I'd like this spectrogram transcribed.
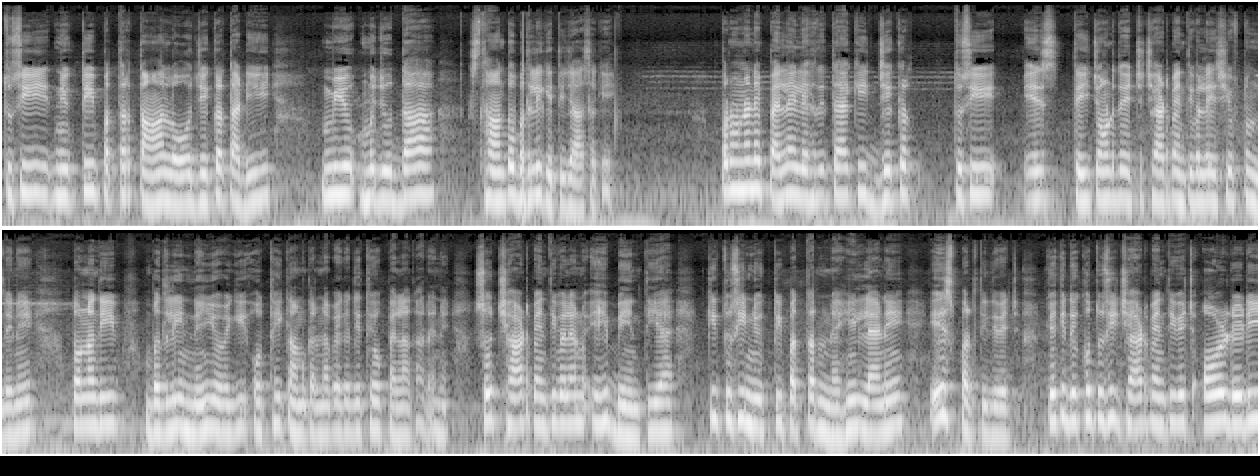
ਤੁਸੀਂ ਨਿਯੁਕਤੀ ਪੱਤਰ ਤਾਂ ਲਓ ਜੇਕਰ ਤੁਹਾਡੀ ਮੌਜੂ- ਮੌਜੂਦਾ ਸਥਾਨ ਤੋਂ ਬਦਲੀ ਕੀਤੀ ਜਾ ਸਕੇ। ਪਰ ਉਹਨਾਂ ਨੇ ਪਹਿਲਾਂ ਹੀ ਲਿਖ ਦਿੱਤਾ ਹੈ ਕਿ ਜੇਕਰ ਤੁਸੀਂ ਇਸ 23 64 ਦੇ ਵਿੱਚ 66 35 ਵਾਲੇ ਸ਼ਿਫਟ ਹੁੰਦੇ ਨੇ, ਤਾਂ ਉਹਨਾਂ ਦੀ ਬਦਲੀ ਨਹੀਂ ਹੋਵੇਗੀ, ਉੱਥੇ ਹੀ ਕੰਮ ਕਰਨਾ ਪਏਗਾ ਜਿੱਥੇ ਉਹ ਪਹਿਲਾਂ ਕਰ ਰਹੇ ਨੇ। ਸੋ 66 35 ਵਾਲਿਆਂ ਨੂੰ ਇਹ ਬੇਨਤੀ ਹੈ ਕਿ ਤੁਸੀਂ ਨਿਯੁਕਤੀ ਪੱਤਰ ਨਹੀਂ ਲੈਣੇ ਇਸ ਭਰਤੀ ਦੇ ਵਿੱਚ, ਕਿਉਂਕਿ ਦੇਖੋ ਤੁਸੀਂ 66 35 ਵਿੱਚ ਆਲਰੇਡੀ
